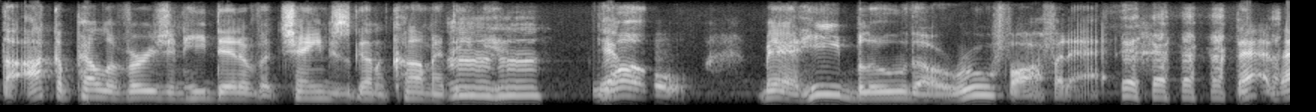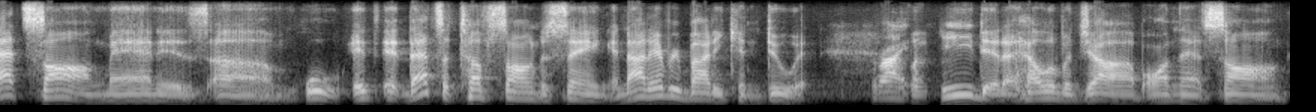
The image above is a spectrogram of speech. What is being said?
the acapella version he did of "A Change Is Gonna Come" at the mm-hmm. end. Yep. Whoa, man, he blew the roof off of that. that that song, man, is um, ooh, it, it that's a tough song to sing, and not everybody can do it. Right. But he did a hell of a job on that song.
